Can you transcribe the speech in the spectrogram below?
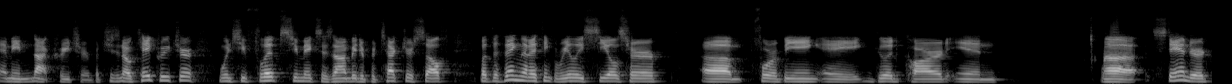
I mean, not creature, but she's an okay creature. When she flips, she makes a zombie to protect herself. But the thing that I think really seals her um, for being a good card in uh, standard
